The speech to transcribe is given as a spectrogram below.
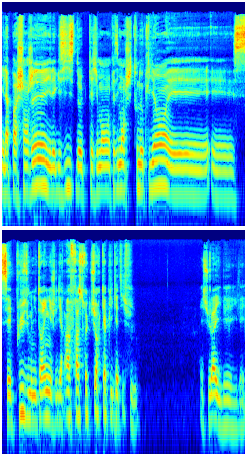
il n'a pas changé, il existe de quasiment, quasiment chez tous nos clients et, et c'est plus du monitoring, je veux dire, infrastructure qu'applicatif. Mm. Et celui-là, il est, il, est,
